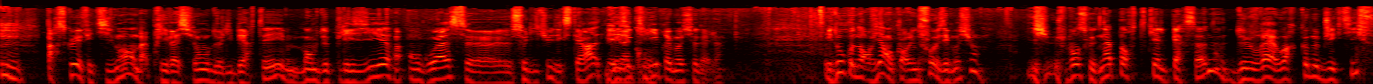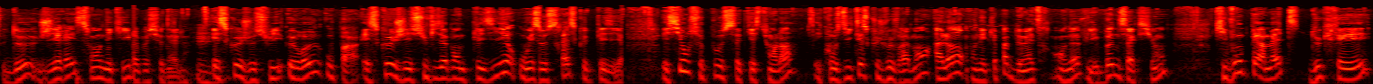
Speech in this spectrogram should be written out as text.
Mm. Parce que, effectivement, bah, privation de liberté, manque de plaisir, angoisse, euh, solitude, etc., Et déséquilibre émotionnel. Et donc, on en revient encore une fois aux émotions. Je pense que n'importe quelle personne devrait avoir comme objectif de gérer son équilibre émotionnel. Mhm. Est-ce que je suis heureux ou pas? Est-ce que j'ai suffisamment de plaisir ou est-ce de stress que de plaisir? Et si on se pose cette question-là et qu'on se dit qu'est-ce que je veux vraiment, alors on est capable de mettre en œuvre les bonnes actions qui vont permettre de créer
